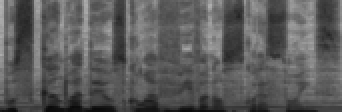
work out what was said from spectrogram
Buscando a Deus com a Viva Nossos Corações.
